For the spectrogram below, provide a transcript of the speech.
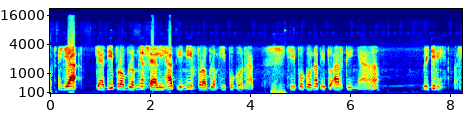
Dok. Ya. Jadi problemnya saya lihat ini problem hipogonad. Mm, Hipogonad itu artinya begini, Mas.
